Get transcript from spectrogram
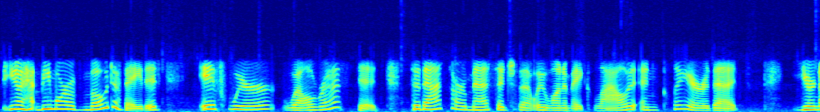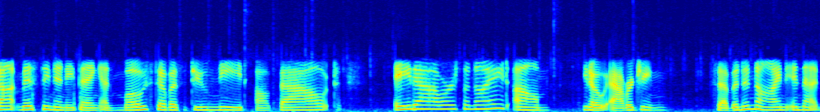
you know, be more motivated if we're well rested. So that's our message that we want to make loud and clear that you're not missing anything, and most of us do need about eight hours a night. Um, you know, averaging seven to nine in that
